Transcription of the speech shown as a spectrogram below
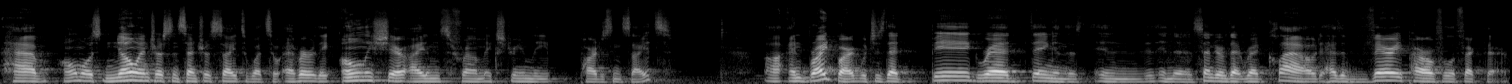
have almost no interest in centrist sites whatsoever. They only share items from extremely partisan sites. Uh, and Breitbart, which is that big red thing in the, in, in the center of that red cloud, has a very powerful effect there.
